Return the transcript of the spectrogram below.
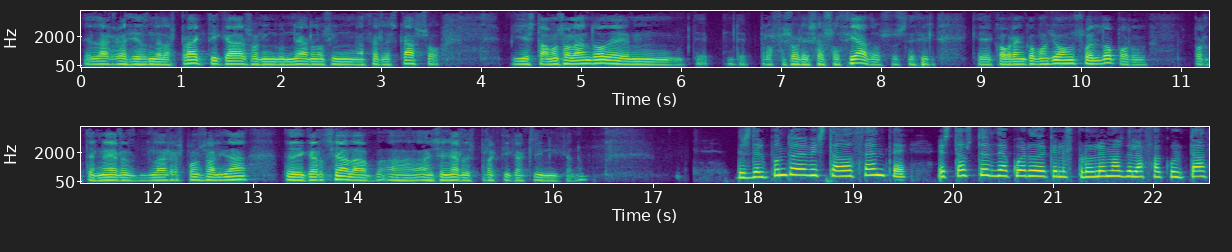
la realización de las prácticas o ningunearlos sin hacerles caso. Y estamos hablando de, de, de, profesores asociados, es decir, que cobran como yo un sueldo por, por tener la responsabilidad de dedicarse a, la, a, enseñarles práctica clínica. Desde el punto de vista docente, ¿Está usted de acuerdo de que los problemas de la facultad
